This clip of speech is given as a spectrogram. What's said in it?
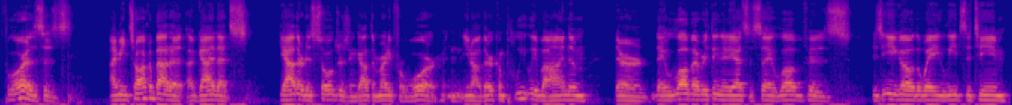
Flores is. I mean, talk about a, a guy that's gathered his soldiers and got them ready for war, and you know they're completely behind him. They're they love everything that he has to say. Love his his ego, the way he leads the team.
